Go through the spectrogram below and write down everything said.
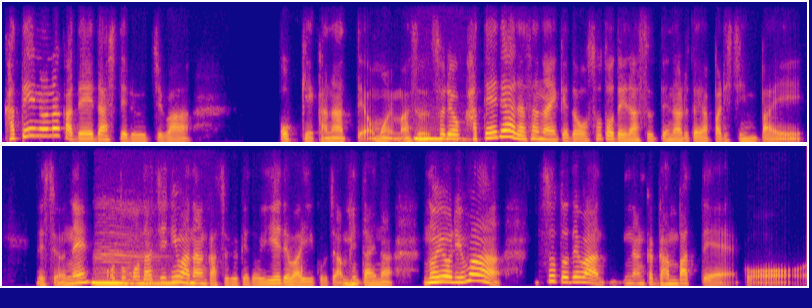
家庭の中で出してるうちは、OK かなって思います。うんそれを家庭では出さないけど、外で出すってなるとやっぱり心配ですよね。うんお友達にはなんかするけど、家ではいい子ちゃんみたいなのよりは、外ではなんか頑張って、こ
